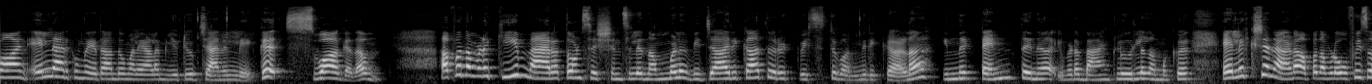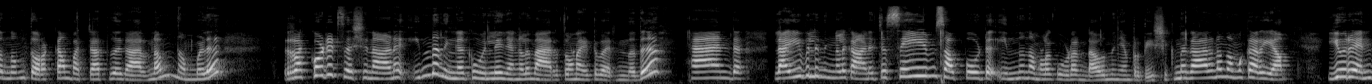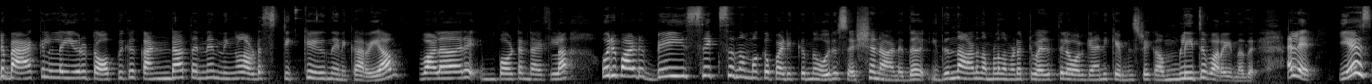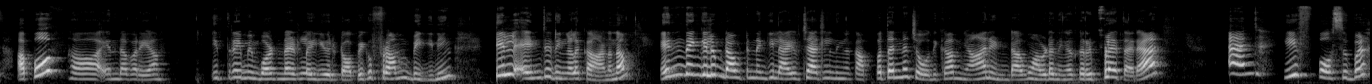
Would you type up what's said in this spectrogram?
Everyone എല്ലാവർക്കും വേദാന്തോ Malayalam YouTube ചാനലിലേക്ക് സ്വാഗതം. അപ്പോൾ നമ്മുടെ കീ മാരത്തോൺ സെഷൻസിൽ നമ്മൾ വിചാരിക്കാത്ത ഒരു ട്വിസ്റ്റ് വന്നിരിക്കുകയാണ് ഇന്ന് ടെൻത്തിന് ഇവിടെ ബാംഗ്ലൂരിൽ നമുക്ക് എലക്ഷനാണ് അപ്പോൾ നമ്മുടെ ഓഫീസൊന്നും തുറക്കാൻ പറ്റാത്തത് കാരണം നമ്മൾ റെക്കോർഡഡ് സെഷനാണ് ഇന്ന് നിങ്ങൾക്ക് മുന്നിൽ ഞങ്ങൾ മാരത്തോൺ ആയിട്ട് വരുന്നത്. ആൻഡ് ലൈവിൽ നിങ്ങൾ കാണിച്ച സെയിം സപ്പോർട്ട് ഇന്ന് നമ്മളെ കൂടെ ഉണ്ടാവുമെന്ന് ഞാൻ പ്രതീക്ഷിക്കുന്നു. കാരണം നമുക്കറിയാം ഈ ഒരു എന്റെ ബാക്കിലുള്ള ഈ ഒരു ടോപ്പിക്ക് കണ്ടാൽ തന്നെ നിങ്ങൾ അവിടെ സ്റ്റിക്ക് ചെയ്യുമെന്ന് എനിക്കറിയാം. വളരെ ഇമ്പോർട്ടന്റ് ആയിട്ടുള്ള ഒരുപാട് ബേസിക്സ് നമുക്ക് പഠിക്കുന്ന ഒരു സെഷനാണിത് ഇതെന്നാണ് നമ്മൾ നമ്മുടെ ട്വൽത്തിൽ ഓർഗാനിക് കെമിസ്ട്രി കംപ്ലീറ്റ് പറയുന്നത്. അല്ലേ? യെസ് അപ്പോൾ എന്താ പറയുക ഇത്രയും ഇമ്പോർട്ടന്റ് ആയിട്ടുള്ള ഈ ഒരു topic from beginning till end നിങ്ങൾ കാണണം. എന്തെങ്കിലും ഡൗട്ട് ഉണ്ടെങ്കിൽ ലൈവ് ചാറ്റിൽ നിങ്ങൾക്ക് അപ്പം തന്നെ ചോദിക്കാം. ഞാൻ ഉണ്ടാകും അവിടെ നിങ്ങൾക്ക് റിപ്ലൈ തരാൻ. ആൻഡ് ഇഫ് പോസിബിൾ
